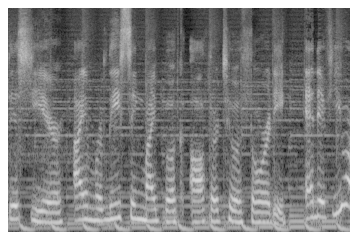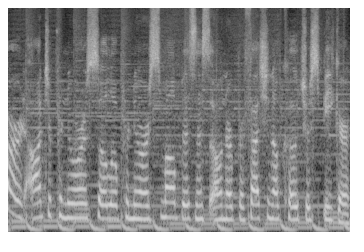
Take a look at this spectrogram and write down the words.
this year, I am releasing my book, Author to Authority. And if you are an entrepreneur, solopreneur, small business owner, professional coach, or speaker,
